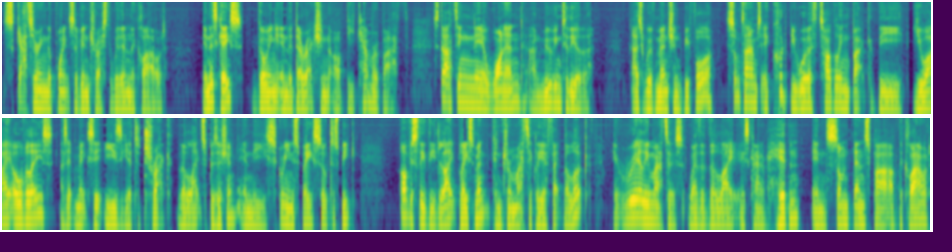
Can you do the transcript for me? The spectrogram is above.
scattering the points of interest within the cloud. In this case, going in the direction of the camera path, starting near one end and moving to the other. As we've mentioned before, sometimes it could be worth toggling back the UI overlays as it makes it easier to track the light's position in the screen space, so to speak. Obviously, the light placement can dramatically affect the look. It really matters whether the light is kind of hidden in some dense part of the cloud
